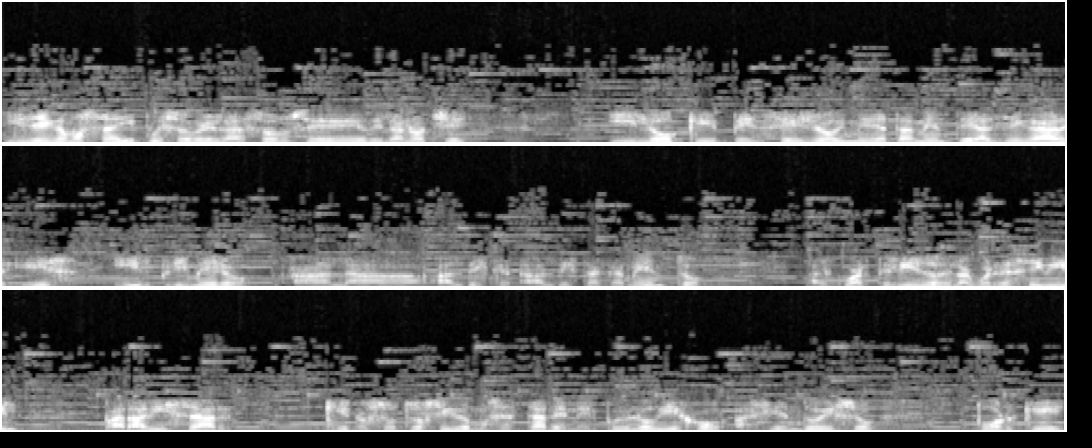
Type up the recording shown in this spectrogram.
Y llegamos ahí pues sobre las 11 de la noche y lo que pensé yo inmediatamente al llegar es ir primero a la, al, al destacamento, al cuartelillo de la Guardia Civil para avisar que nosotros íbamos a estar en el pueblo viejo haciendo eso porque,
